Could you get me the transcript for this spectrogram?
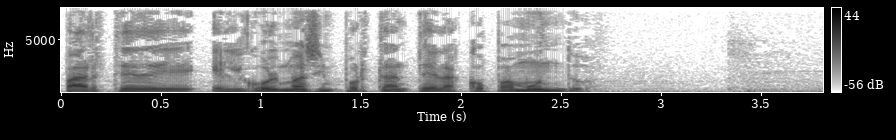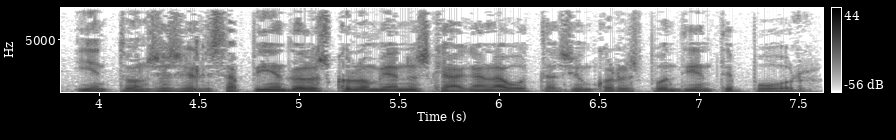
parte del gol más importante de la Copa Mundo. Y entonces se le está pidiendo a los colombianos que hagan la votación correspondiente por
